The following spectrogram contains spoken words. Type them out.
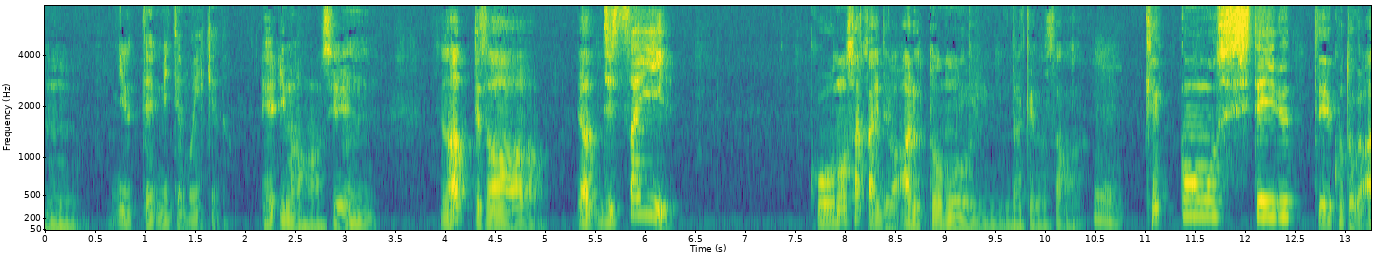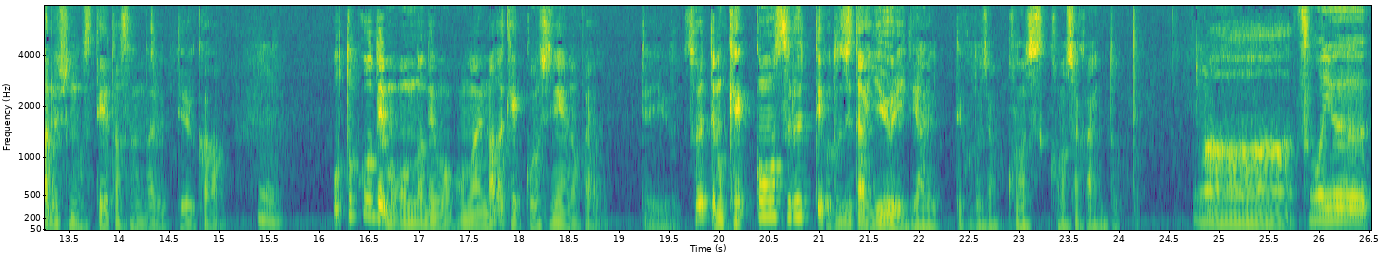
うん。言ってみてもいいけどえ今の話、うん。だってさいや実際この社会ではあると思うんだけどさうん。結婚をしているっていうことがある種のステータスになるっていうかうん。男でも女でもお前まだ結婚しねえのかよっていう。それってもう結婚をするってこと自体有利であるってことじゃん。このこの社会にとって。ああそういう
